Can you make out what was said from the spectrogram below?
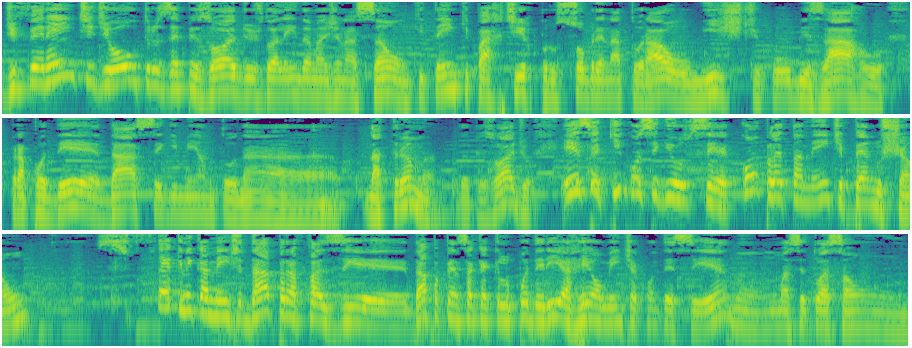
diferente de outros episódios do Além da Imaginação que tem que partir para o sobrenatural, o místico, o bizarro, para poder dar seguimento na, na trama do episódio, esse aqui conseguiu ser completamente pé no chão, tecnicamente dá para fazer, dá para pensar que aquilo poderia realmente acontecer numa situação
